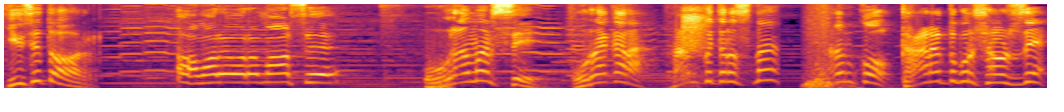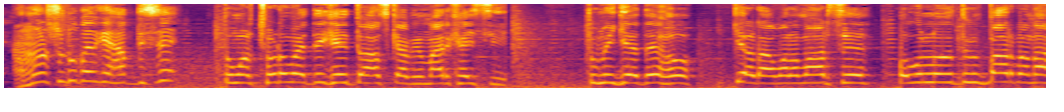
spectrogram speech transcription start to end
কি হয়েছে তোর? আমারে ওরা মারছে। ওরা মারছে? ওরা কারা? নাম কইতে পারস না? নাম ক? কার এত বড় সাহস যে আমার ছোট গায়ে হাত দিছে? তোমার ছোট ভাই দেখেই তো আজকে আমি মার খাইছি। তুমি গিয়ে দেখো কেডা আমার মারছে? ওগুলো তুমি পারবা না।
